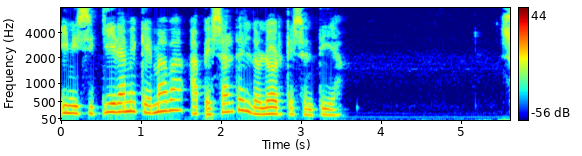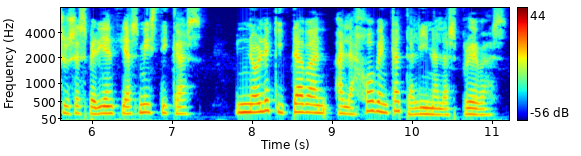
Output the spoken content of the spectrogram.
y ni siquiera me quemaba a pesar del dolor que sentía. Sus experiencias místicas no le quitaban a la joven Catalina las pruebas.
